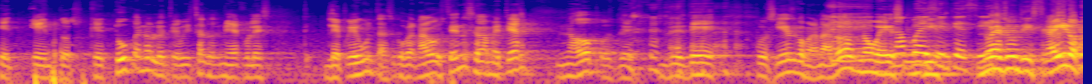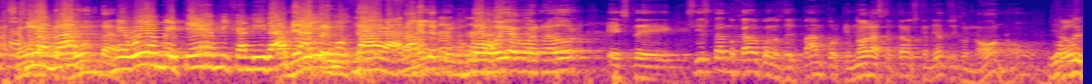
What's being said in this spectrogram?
que, que, entonces, que tú cuando lo entrevistas los miércoles le preguntas, gobernador, ¿usted no se va a meter? No, pues de, de- de- pues si es gobernador no es, No un, decir que sí. no es un distraído. Hacemos Sí, me voy a meter mi candidata. También le pregunté, nada, ¿no? también le pregunté, oiga, gobernador, este, si está enojado con los del PAN porque no le aceptaron los candidatos. Dijo, no, no. Yo, pues,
